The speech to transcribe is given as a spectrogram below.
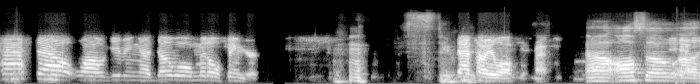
passed out while giving a double middle finger. Stupid. That's how he lost this match. Uh, also, uh,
